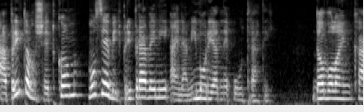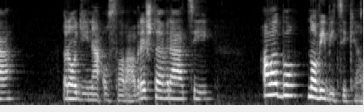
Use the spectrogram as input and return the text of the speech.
A pri tom všetkom musia byť pripravení aj na mimoriadne útraty. Dovolenka, rodina oslava v reštaurácii alebo nový bicykel.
